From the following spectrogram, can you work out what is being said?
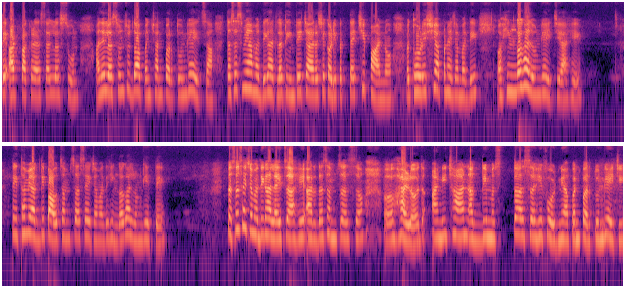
ते आठ पाकळ्या असा लसूण. आणि लसूणसुद्धा आपण छान परतून घ्यायचा. तसंच मी ह्यामध्ये घातलं तीन ते चार असे कढीपत्त्याची पानं. थोडीशी आपण ह्याच्यामध्ये हिंग घालून घ्यायची आहे. तर इथं मी अगदी पाव चमचा असं ह्याच्यामध्ये हिंग घालून घेते. तसंच ह्याच्यामध्ये घालायचं आहे अर्धा चमचा असं हळद आणि छान अगदी मस्त असं हे फोडणी आपण परतून घ्यायची.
